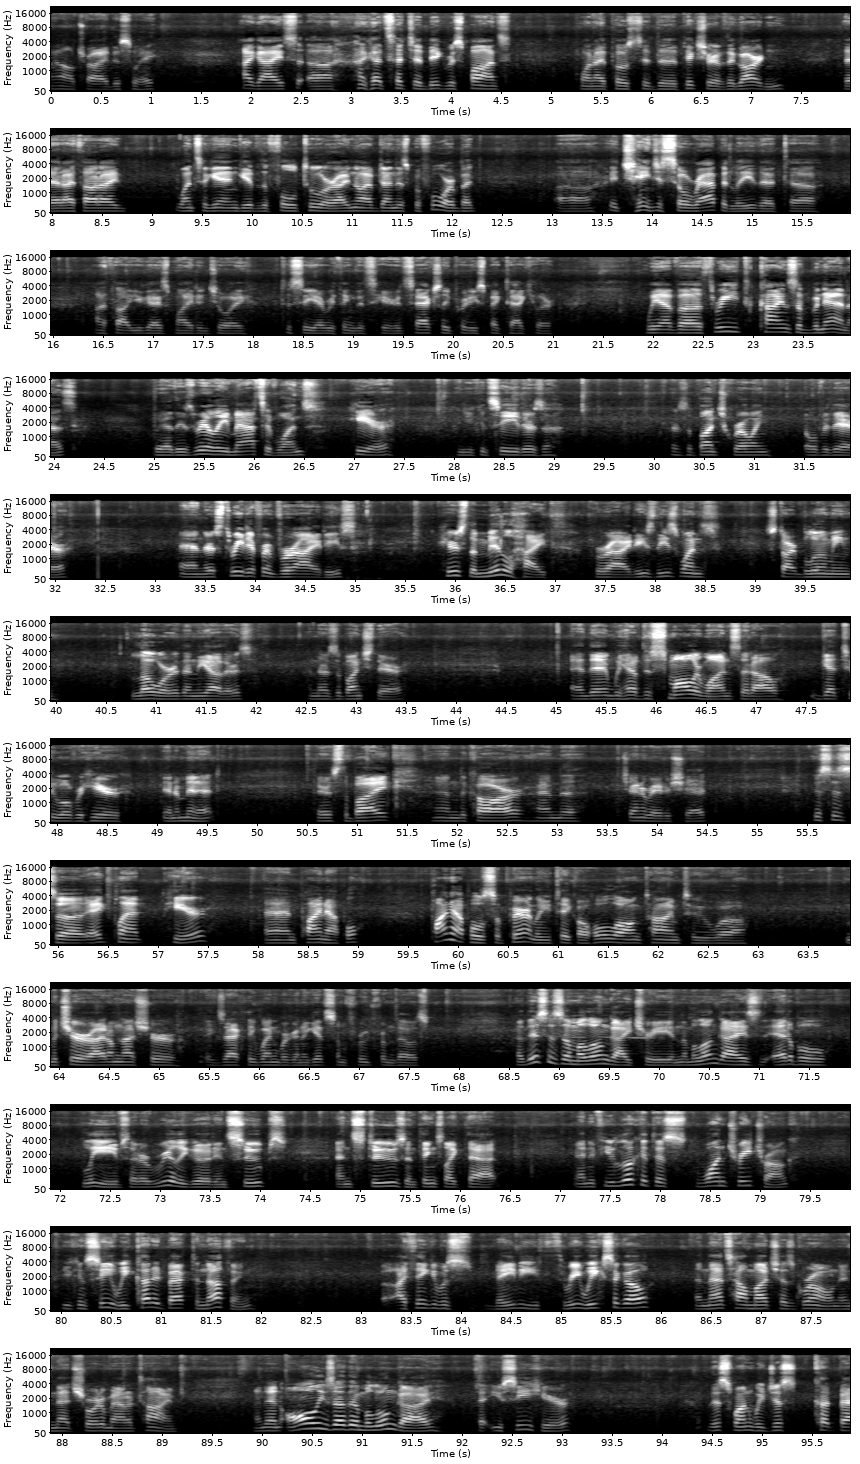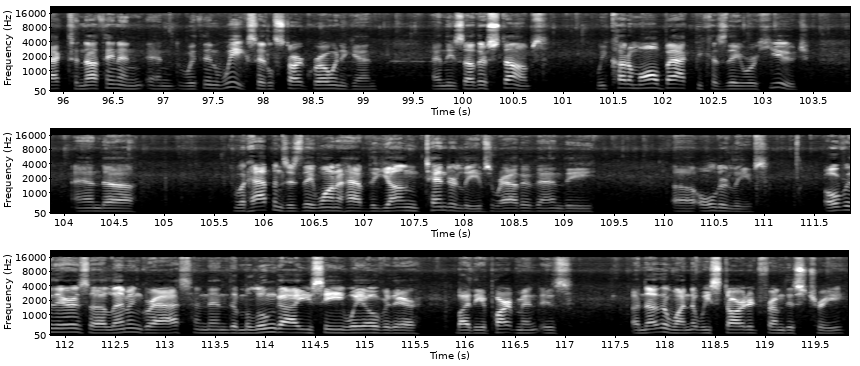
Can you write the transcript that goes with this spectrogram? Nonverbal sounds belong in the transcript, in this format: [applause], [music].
I'll try this way. Hi guys, uh, [laughs] I got such a big response when I posted the picture of the garden that I thought I'd once again give the full tour. I know I've done this before, but uh, it [laughs] changes so rapidly that uh, I thought you guys might enjoy to see everything that's here. It's actually pretty spectacular. We have uh, three kinds of bananas. We have these really massive ones here, and you can see there's a there's a bunch growing over there. And there's three different varieties. Here's the middle height varieties. These ones start blooming lower than the others. And there's a bunch there. And then we have the smaller ones that I'll get to over here in a minute. There's the bike and the car and the generator shed. This is uh, eggplant here and pineapple pineapples apparently take a whole long time to uh, mature. I'm not sure exactly when we're going to get some fruit from those. Now this is a malunggay tree, and the malunggay is edible leaves that are really good in soups and stews and things like that. And if you look at this one tree trunk, you can see we cut it back to nothing. I think it was maybe three weeks ago, and that's how much has grown in that short amount of time. And then all these other malunggay that you see here, this one we just cut back to nothing and, and within weeks it'll start growing again. And these other stumps, we cut them all back because they were huge. And uh, what happens is they want to have the young tender leaves rather than the uh, older leaves. Over there is uh, lemongrass and then the malunggay you see way over there by the apartment is another one that we started from this tree.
